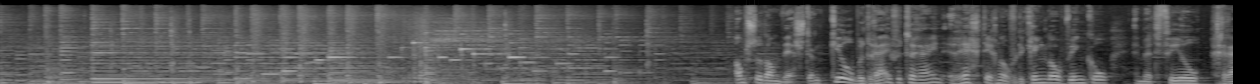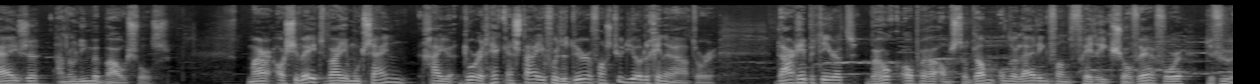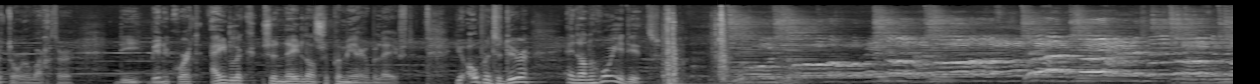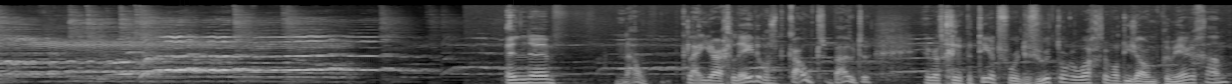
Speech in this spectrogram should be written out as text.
Amsterdam-West, een kil bedrijventerrein recht tegenover de kringloopwinkel en met veel grijze, anonieme bouwsels. Maar als je weet waar je moet zijn, ga je door het hek en sta je voor de deur van Studio de Generator. Daar repeteert Barok Opera Amsterdam onder leiding van Frederik Chauvet voor De Vuurtorenwachter, die binnenkort eindelijk zijn Nederlandse première beleeft. Je opent de deur en dan hoor je dit. En uh, nou, een klein jaar geleden was het koud buiten. Er werd gerepeteerd voor de vuurtorenwachter, want die zou in première gaan.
